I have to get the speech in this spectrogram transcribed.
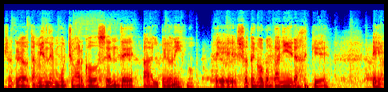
yo creo también de mucho arco docente al peronismo. Eh, yo tengo compañeras que eh,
